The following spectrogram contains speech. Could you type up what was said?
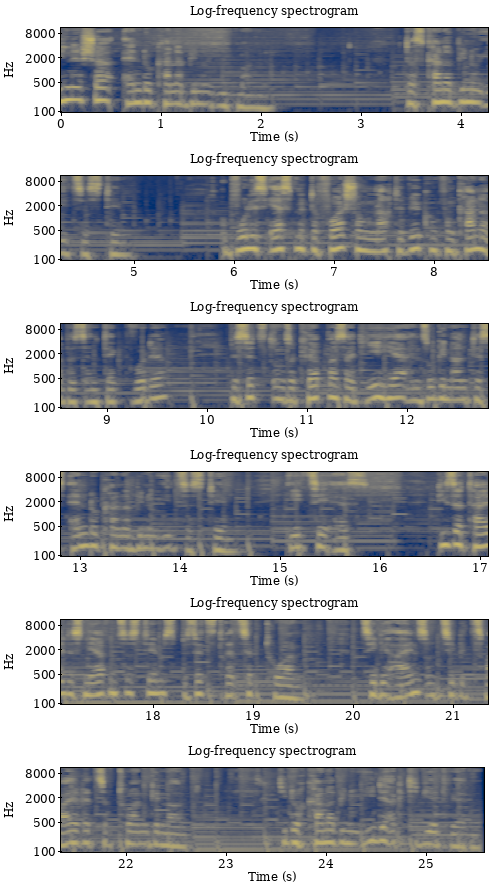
Klinischer Endokannabinoidmangel Das Cannabinoid-System Obwohl es erst mit der Forschung nach der Wirkung von Cannabis entdeckt wurde, besitzt unser Körper seit jeher ein sogenanntes Endokannabinoid-System ECS. Dieser Teil des Nervensystems besitzt Rezeptoren, CB1 und CB2-Rezeptoren genannt, die durch Cannabinoide aktiviert werden.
